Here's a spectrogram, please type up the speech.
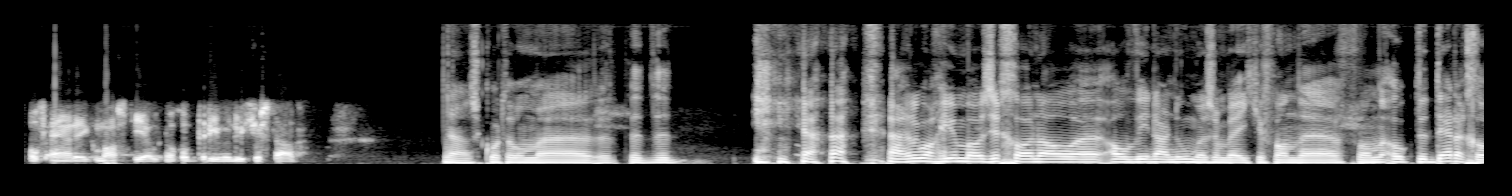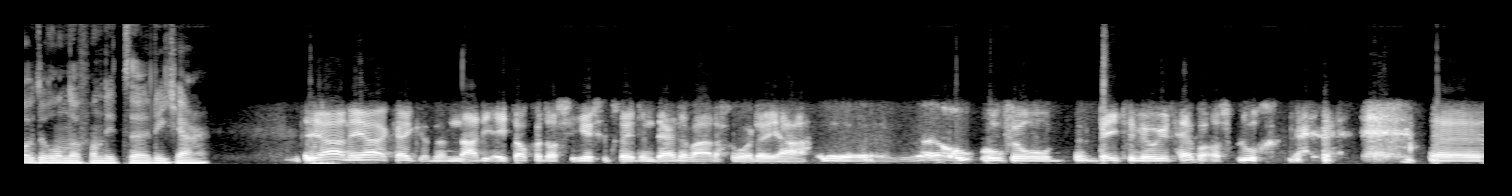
of Enric Mas, die ook nog op drie minuutjes staat. Ja, dus kortom, uh, de, de, ja, eigenlijk mag Jumbo zich gewoon al, uh, al winnaar noemen, zo'n beetje van, uh, van ook de derde grote ronde van dit, dit jaar. Ja, nou ja, kijk, na die etappe dat ze eerste, tweede en derde waren geworden, ja, hoe, hoeveel beter wil je het hebben als ploeg? uh,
